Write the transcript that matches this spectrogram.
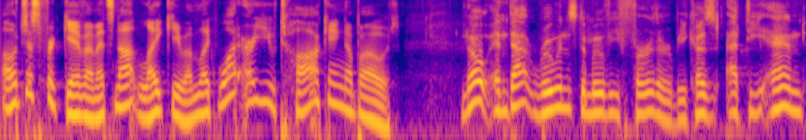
Oh, just forgive him. It's not like you. I'm like, what are you talking about? No, and that ruins the movie further because at the end,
